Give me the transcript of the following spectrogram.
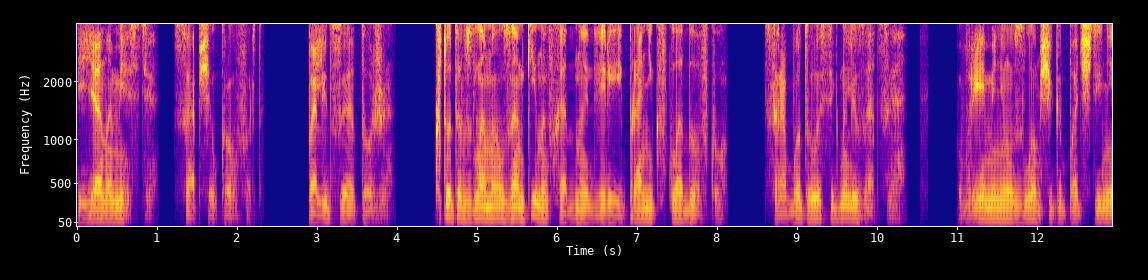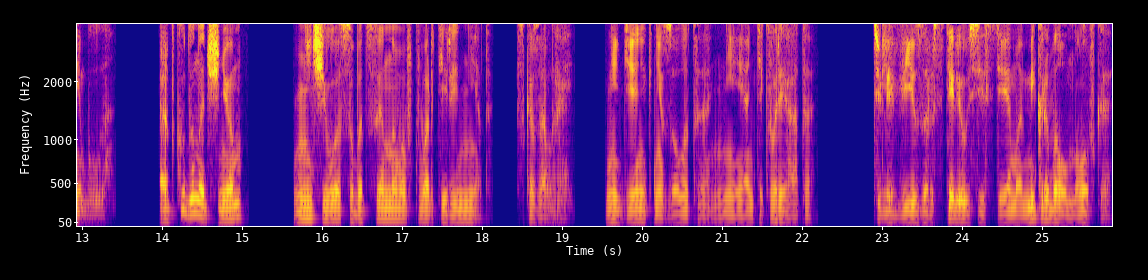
«Я на месте», — сообщил Кроуфорд. «Полиция тоже. Кто-то взломал замки на входной двери и проник в кладовку. Сработала сигнализация. Времени у взломщика почти не было. Откуда начнем?» «Ничего особо ценного в квартире нет», — сказал Рэй. «Ни денег, ни золота, ни антиквариата». «Телевизор, стереосистема, микроволновка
